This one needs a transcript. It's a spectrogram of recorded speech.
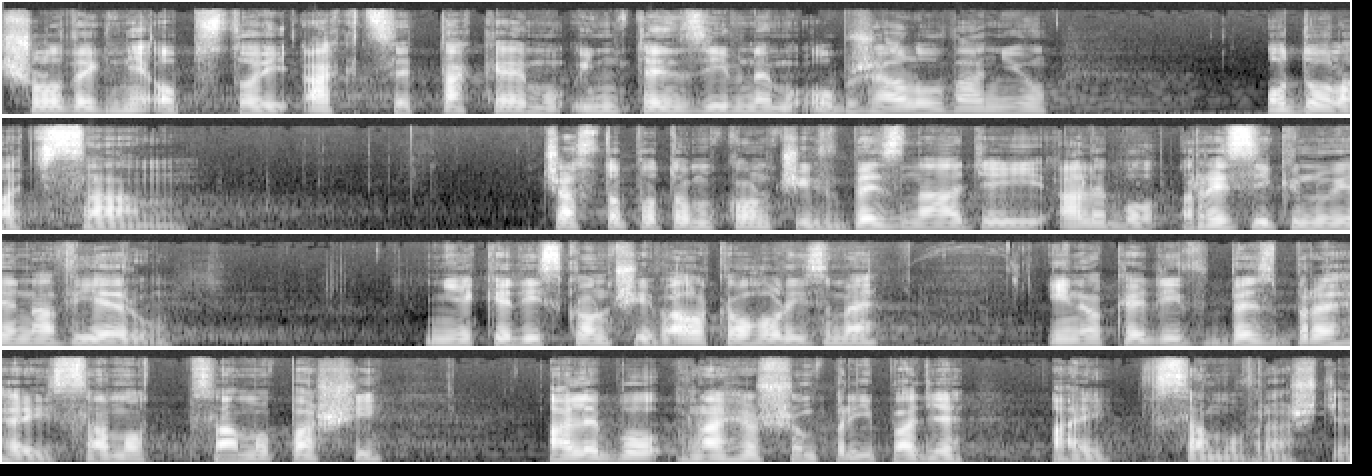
Človek neobstojí, ak chce takému intenzívnemu obžalovaniu odolať sám. Často potom končí v beznádeji alebo rezignuje na vieru. Niekedy skončí v alkoholizme, inokedy v bezbrehej samopaši alebo v najhoršom prípade aj v samovražde.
